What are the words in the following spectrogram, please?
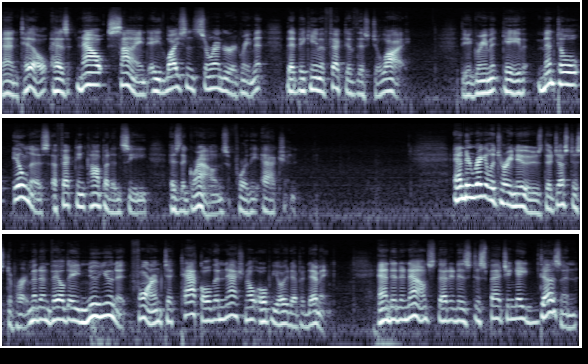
Mantell has now signed a license surrender agreement that became effective this July. The agreement gave mental illness affecting competency as the grounds for the action. And in regulatory news, the Justice Department unveiled a new unit formed to tackle the national opioid epidemic. And it announced that it is dispatching a dozen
